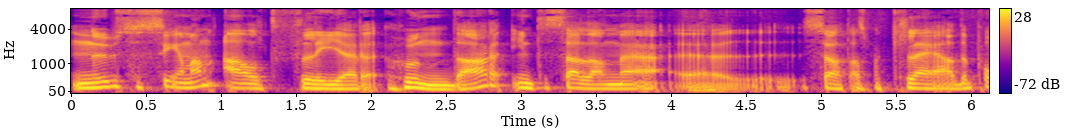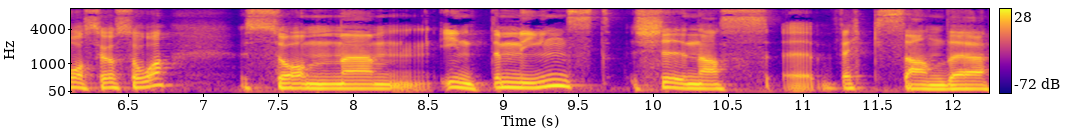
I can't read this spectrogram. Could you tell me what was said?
nu så ser man allt fler hundar, inte sällan med söta små kläder på sig och så som ehm, inte minst Kinas växande Eh,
